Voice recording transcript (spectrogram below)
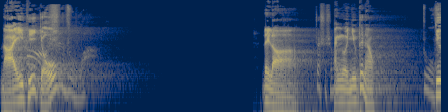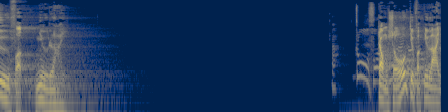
Đại thí chủ. Đây là hạng người như thế nào? Chư phật như lai. Trong số chư phật như lai,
